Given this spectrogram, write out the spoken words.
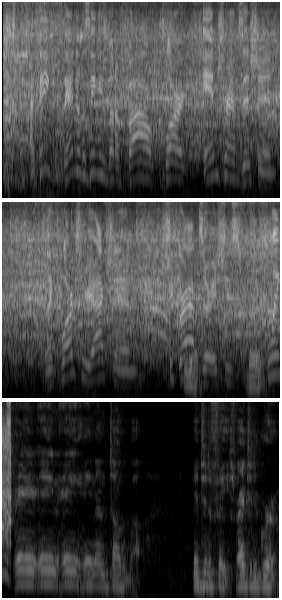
I think Zandalasini's going to foul Clark in transition. And then Clark's reaction, she grabs her and she's, she flings Ain't, ain't, ain't, ain't nothing to talk about. Hit to the face, right to the grill.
